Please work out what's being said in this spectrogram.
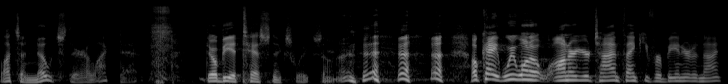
lots of notes there. I like that. There'll be a test next week. So, okay, we want to honor your time. Thank you for being here tonight.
